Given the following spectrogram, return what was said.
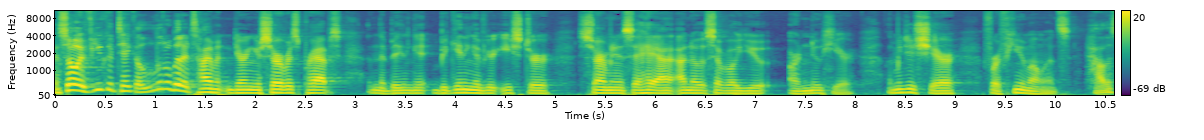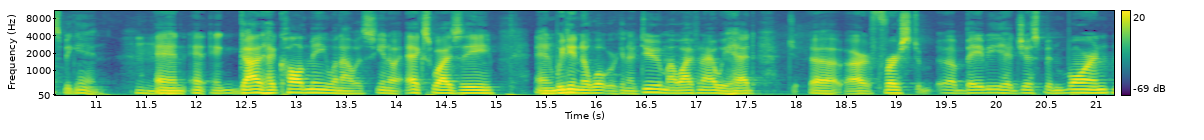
And so, if you could take a little bit of time during your service, perhaps in the beginning of your Easter sermon, and say, "Hey, I, I know several of you are new here. Let me just share for a few moments how this began." Mm-hmm. And, and, and God had called me when I was you know X Y Z, and we didn't know what we were going to do. My wife and I, we had uh, our first uh, baby had just been born,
